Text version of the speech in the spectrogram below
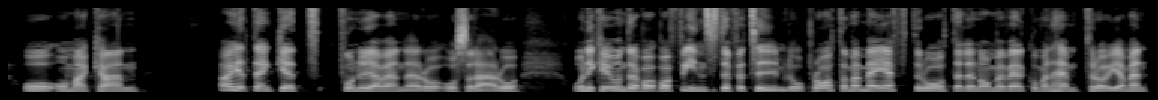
och, och man kan ja, helt enkelt få nya vänner och, och sådär. Och, och ni kan ju undra vad, vad, finns det för team då? Prata med mig efteråt eller någon med välkommen hem-tröja. Men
